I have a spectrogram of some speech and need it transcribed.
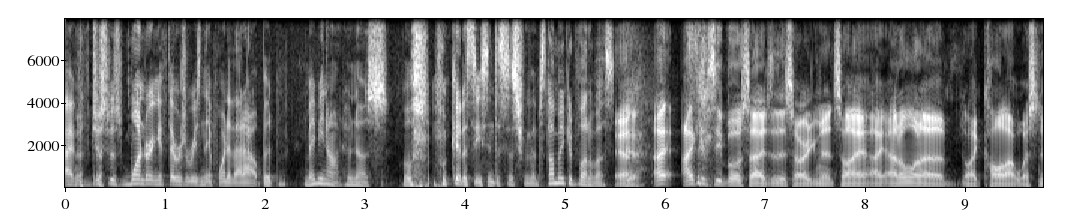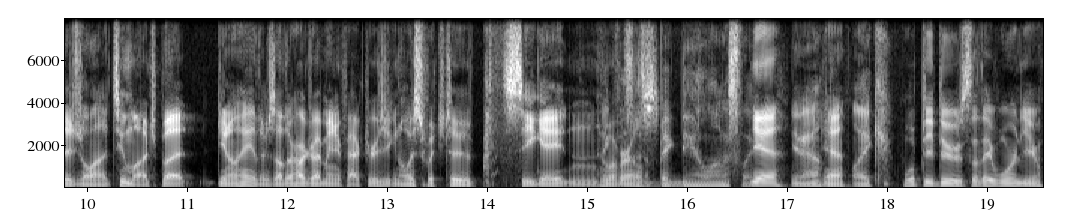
I just was wondering if there was a reason they pointed that out, but maybe not. Who knows? We'll, we'll get a cease and desist from them. Stop making fun of us. Yeah. Yeah. I, I can see both sides of this argument, so I I, I don't want to like call out Western Digital on it too much, but you know, hey, there's other hard drive manufacturers. You can always switch to Seagate and I think whoever this else. is a big deal, honestly. yeah, You know? yeah. Like, whoop de doo. So they warn you.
